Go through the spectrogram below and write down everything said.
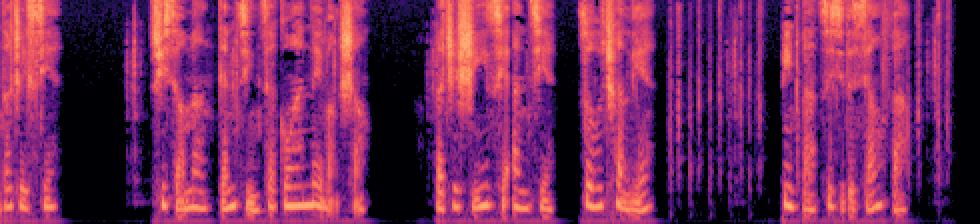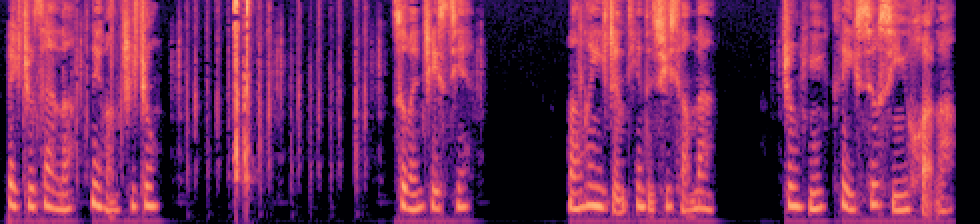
到这些，曲小曼赶紧在公安内网上把这十一起案件做了串联，并把自己的想法备注在了内网之中。做完这些，忙了一整天的曲小曼，终于可以休息一会儿了。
